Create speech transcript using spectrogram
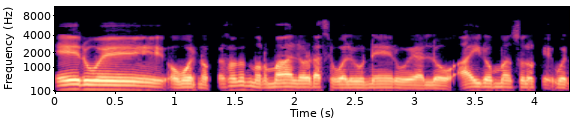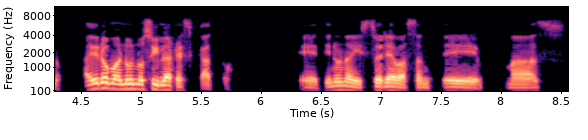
héroe, o bueno, persona normal ahora se vuelve un héroe a lo Iron Man, solo que, bueno, Iron Man 1 sí la rescato. Eh, tiene una historia bastante más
